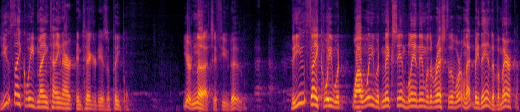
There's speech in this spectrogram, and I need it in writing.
you think we'd maintain our integrity as a people? You're nuts if you do. Do you think we would, while we would mix in, blend in with the rest of the world, and that'd be the end of America?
